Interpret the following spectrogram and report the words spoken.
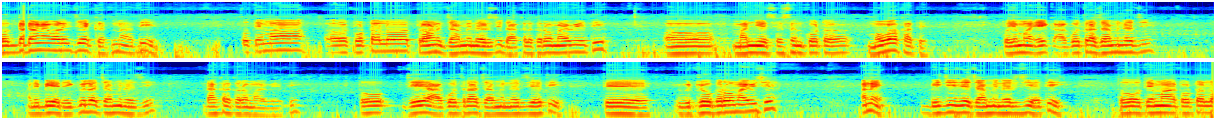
બગદાણાવાળી જે ઘટના હતી તો તેમાં ટોટલ ત્રણ જામીન અરજી દાખલ કરવામાં આવી હતી. માન્ય સેશન કોર્ટ મહુવા ખાતે. તો એમાં એક આગોતરા જામીન અરજી અને બે રેગ્યુલર જામીન અરજી દાખલ કરવામાં આવી હતી. તો જે આગોતરા જામીન અરજી હતી, તે વિડ્રો કરવામાં આવી છે. અને બીજી જે જામીન અરજી હતી, તો તેમાં ટોટલ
